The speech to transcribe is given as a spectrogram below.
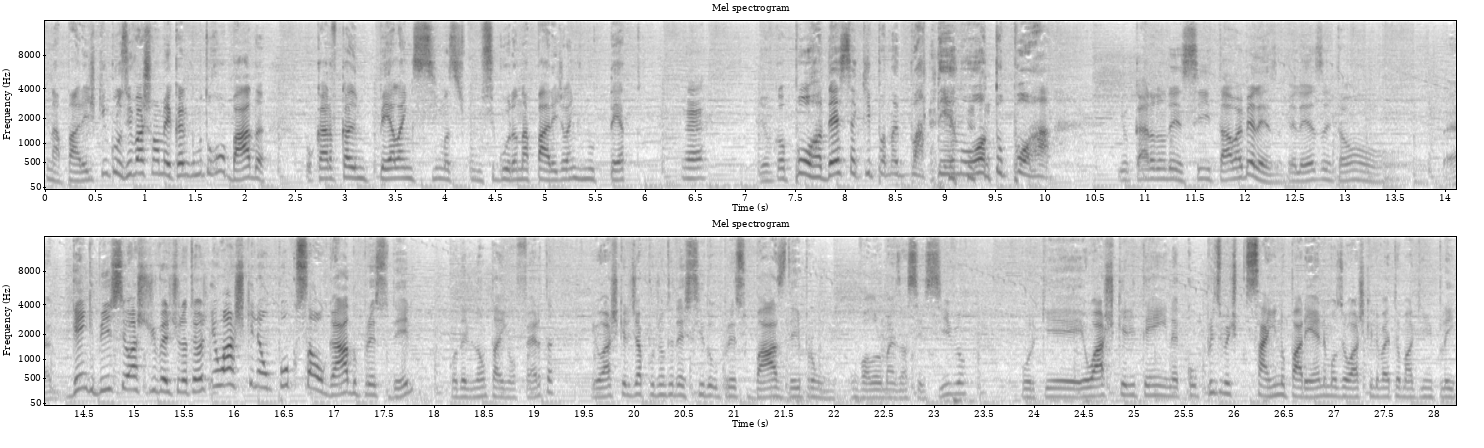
na parede, que inclusive eu acho uma mecânica muito roubada. O cara ficar em pé lá em cima, assim, tipo, segurando a parede lá no teto. É. E eu fico, porra, desce aqui pra nós bater no outro, porra! E o cara não descia e tal, mas beleza, beleza, então. É, Gang Beast eu acho divertido até hoje. Eu acho que ele é um pouco salgado o preço dele, quando ele não tá em oferta. Eu acho que eles já podiam ter descido o preço base dele pra um, um valor mais acessível. Porque eu acho que ele tem, né, principalmente saindo para Animals, eu acho que ele vai ter uma gameplay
